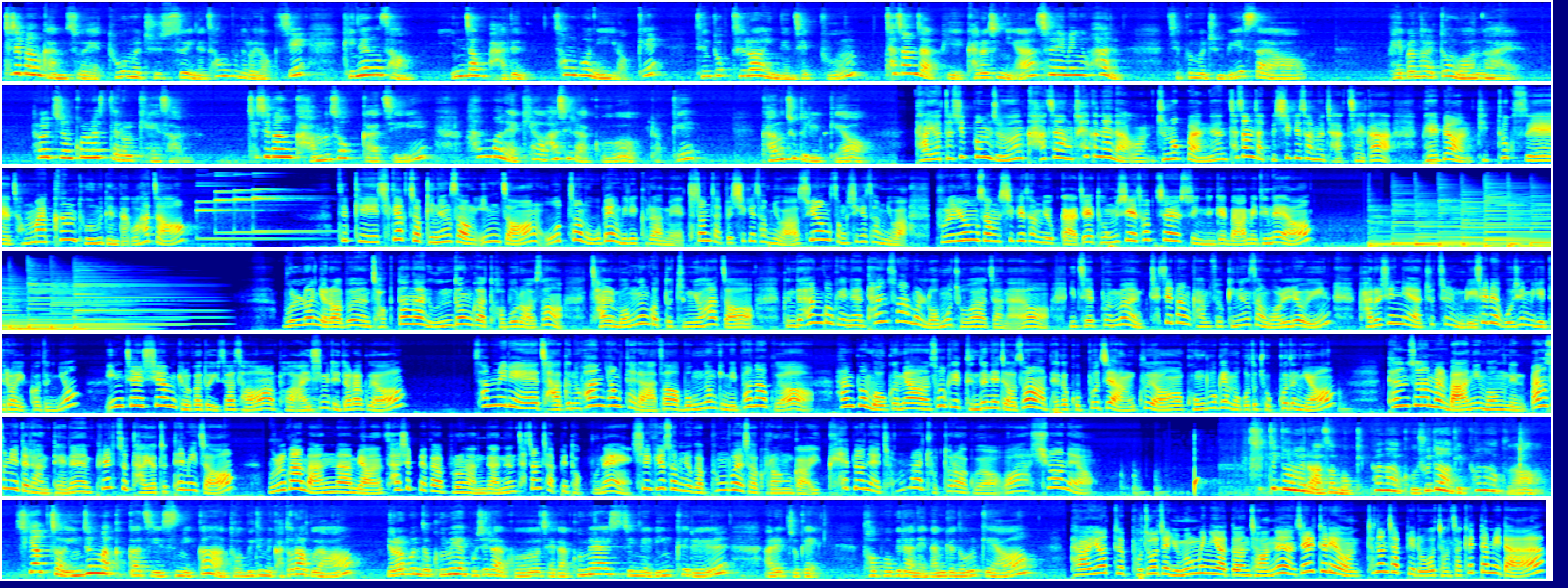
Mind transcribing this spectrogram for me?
체지방 감소에 도움을 줄 수 있는 성분으로 역시 기능성 인정받은 성분이 이렇게 듬뿍 들어있는 제품, 차전자피 가르시니아 슬리밍 환 제품을 준비했어요. 배변 활동 원활, 혈중 콜레스테롤 개선, 체지방 감소까지 한 번에 케어하시라고 이렇게 강추드릴게요. 다이어트 식품 중 가장 최근에 나온 주목받는 차전자피 식이섬유 자체가 배변 디톡스에 정말 큰 도움이 된다고 하죠. 특히 식약처 기능성 인정 5,500mg의 차전자피 식이섬유와 수용성 식이섬유와 불용성 식이섬유까지 동시에 섭취할 수 있는 게 마음에 드네요. 물론 여러분 적당한 운동과 더불어서 잘 먹는 것도 중요하죠. 근데 한국인은 탄수화물 너무 좋아하잖아요. 이 제품은 체지방 감소 기능성 원료인 가르시니아 추출물이 750ml 들어있거든요. 인체 시험 결과도 있어서 더 안심이 되더라고요. 3mm의 작은 환 형태라서 목 넘김이 편하고요. 한 번 먹으면 속이 든든해져서 배가 고프지 않고요. 공복에 먹어도 좋거든요. 탄수화물 많이 먹는 빵순이들한테는 필수 다이어트템이죠. 물과 만나면 40배가 불어난다는 차전차피 덕분에 식이섬유가 풍부해서 그런가 이 쾌변에 정말 좋더라고요. 와 시원해요. 스틱형이라서 먹기 편하고 휴대하기 편하고요. 식약처 인증 마크까지 있으니까 더 믿음이 가더라고요. 여러분도 구매해 보시라고 제가 구매할 수 있는 링크를 아래쪽에 더보기란에 남겨 놓을게요. 다이어트 보조제 유목민이었던 저는 셀트리온 천연차피로 정착했답니다.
